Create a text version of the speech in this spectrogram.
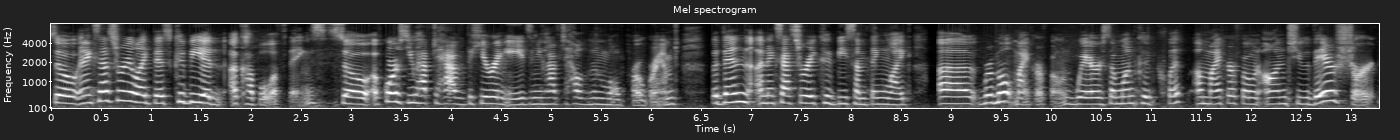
So an accessory like this could be a, a couple of things. So of course you have to have the hearing aids and you have to have them well programmed. But then an accessory could be something like a remote microphone where someone could clip a microphone onto their shirt,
